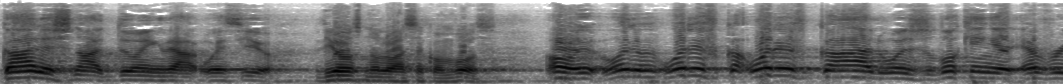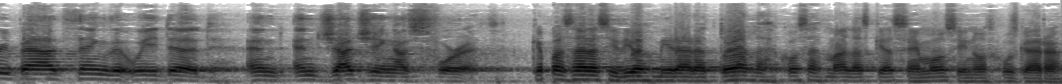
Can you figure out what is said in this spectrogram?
God is not doing that with you. Dios no lo hace con vos. Oh, what if, what if God, what if God was looking at every bad thing that we did and, and judging us for it? ¿Qué pasará si Dios mirara todas las cosas malas que hacemos y nos juzgara?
